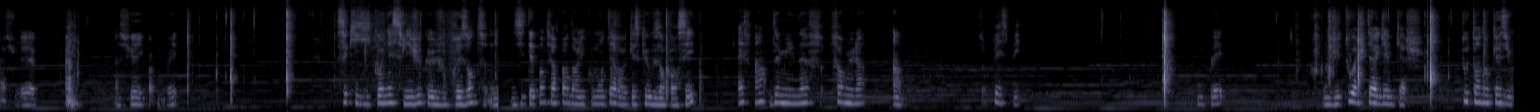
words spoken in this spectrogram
Ah, celui-là, ah, est pas complet. Ceux qui connaissent les jeux que je vous présente, n'hésitez pas à me faire part dans les commentaires euh, qu'est-ce que vous en pensez. F1 2009 Formula 1 sur PSP. Complet. J'ai tout acheté à Game Cash tout en occasion.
